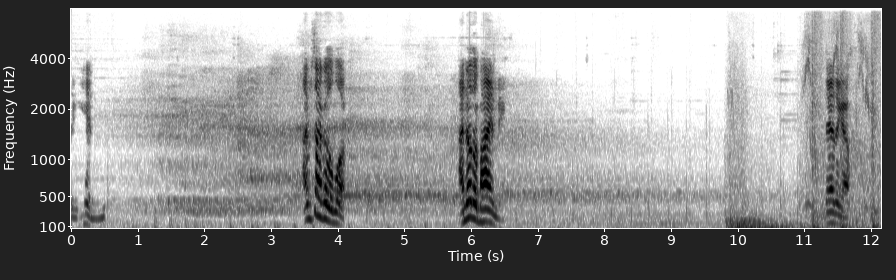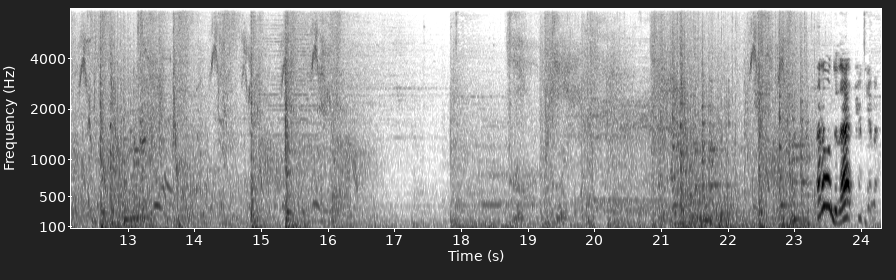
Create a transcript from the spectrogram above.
Something hidden. I'm just not gonna look. I know they're behind me. There they go. I don't want to do that. God damn it.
